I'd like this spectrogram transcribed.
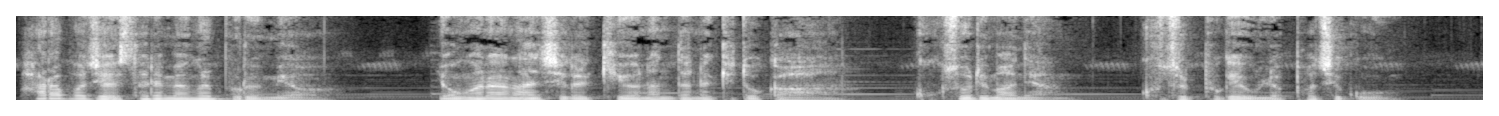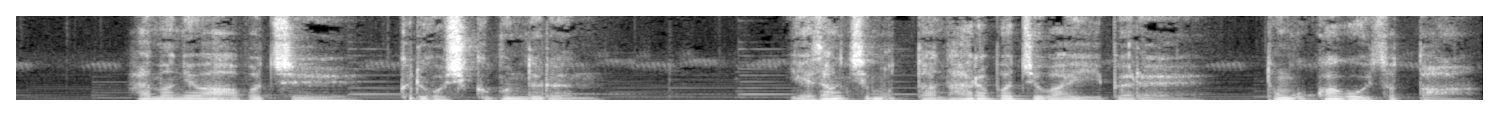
할아버지의 세례명을 부르며 영원한 안식을 기원한다는 기도가 곡소리 마냥 구슬프게 울려 퍼지고 할머니와 아버지 그리고 식구분들은 예상치 못한 할아버지와의 이별에 통곡하고 있었다.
